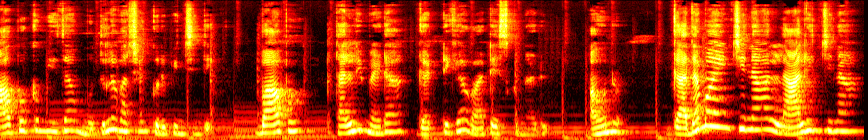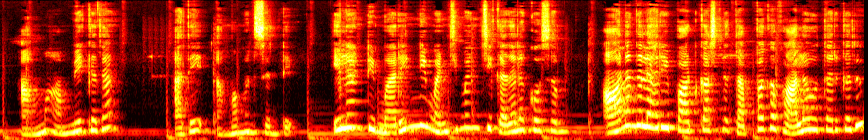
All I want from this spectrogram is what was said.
ఆ బుగ్గ మీద ముద్దుల వర్షం కురిపించింది. బాబు తల్లి మెడ గట్టిగా వాటేసుకున్నాడు. అవును గదమాయించినా లాలించినా అమ్మ అమ్మే కదా? అదే అమ్మ మనసంటే. ఇలాంటి మరిన్ని మంచి మంచి కథల కోసం ఆనందలహరి పాడ్కాస్ట్ను తప్పక ఫాలో అవుతారు కదూ?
